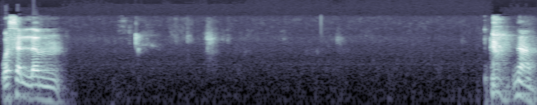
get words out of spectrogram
wa sallam. Non.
